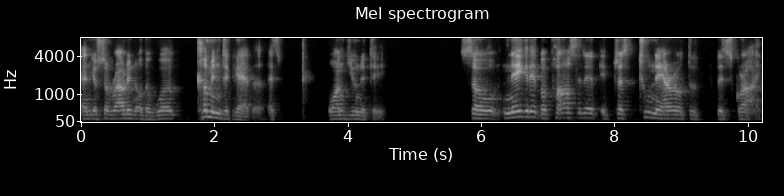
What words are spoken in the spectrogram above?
and your surrounding or the world coming together as one unity. So negative or positive, it's just too narrow to describe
